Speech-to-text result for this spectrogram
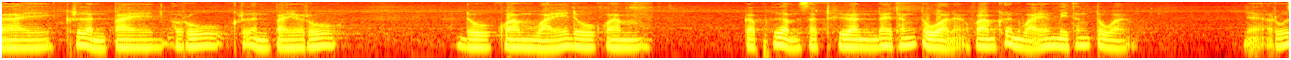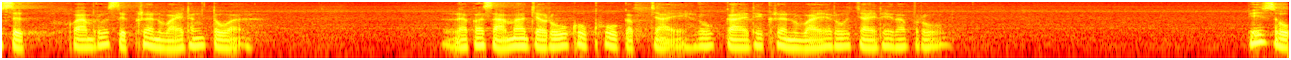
กายเคลื่อนไปรู้เคลื่อนไปรู้ ดูความไหวดูความกระเพื่อมสะเทือนได้ทั้งตัวเนี่ยความเคลื่อนไหวมันมีทั้งตัวเนี่ยรู้สึกความรู้สึกเคลื่อนไหวทั้งตัว แล้วก็สามารถจะรู้คู่คู่กับใจ รู้กายที่เคลื่อนไหว รู้ใจที่รับรู้พิสุ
